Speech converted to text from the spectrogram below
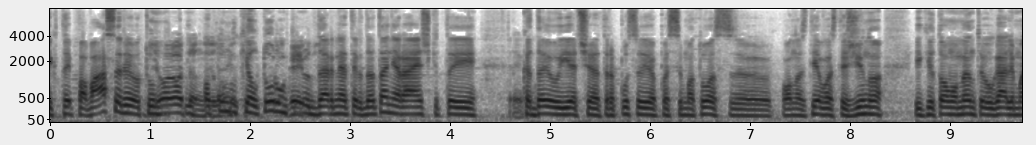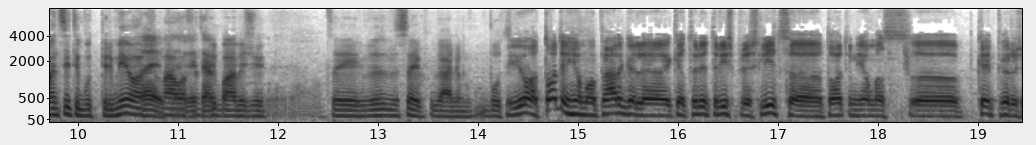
tik tai pavasarį, o tų, Jo, jo, ten o tų nukeltų rungtynių dar net ir data nėra aiški, tai Taip. kada jau jie čia tarpusavėje pasimatuos, e, ponas Dievas tai žino, iki to momento jau gali man City būti pirmiejo, arsenalas tai pavyzdžiui. Tai vi- visai galim būti. Jo, Tottenhamo pergalė 4-3 prieš Lycą. Tottenhamas, e, kaip ir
